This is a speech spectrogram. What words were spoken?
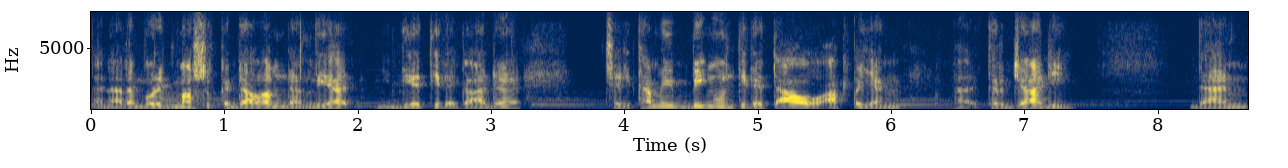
dan ada murid masuk ke dalam dan lihat dia tidak ada. Jadi kami bingung tidak tahu apa yang uh, terjadi. Dan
